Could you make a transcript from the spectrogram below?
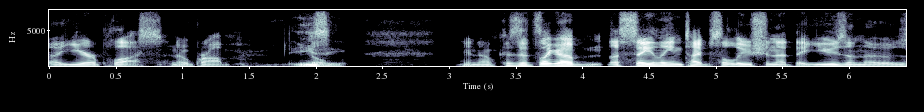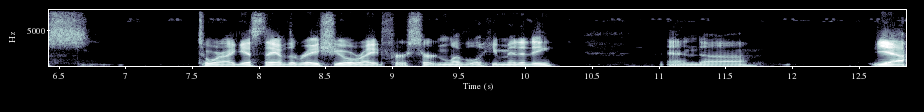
a year plus no problem Easy. you know, because it's like a, a saline type solution that they use in those to where I guess they have the ratio right for a certain level of humidity. And uh yeah,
